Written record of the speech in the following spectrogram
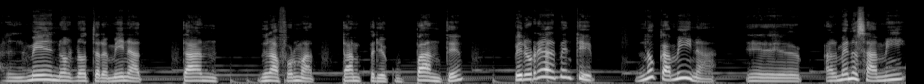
al menos no termina tan, de una forma tan preocupante, pero realmente no camina. Eh, al menos a mí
